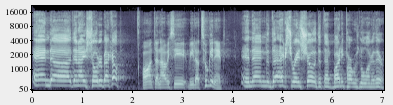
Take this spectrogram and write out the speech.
And uh, then I sewed her back up. Und dann habe ich sie wieder zugenäht. And then the x rays showed that that body part was no longer there.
